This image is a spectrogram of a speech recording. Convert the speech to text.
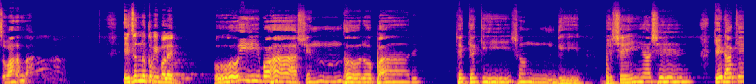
সুবহান আল্লাহ এই জন্য কবি বলেন, ওই বহা সিন্ধুর পারে থেকে কি সংগীত ভেসেই আসে? কে ডাকে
